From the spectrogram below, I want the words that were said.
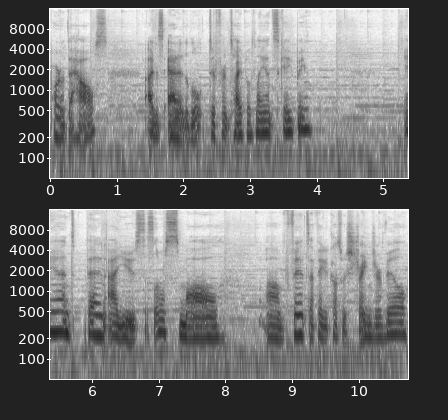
part of the house, I just added a little different type of landscaping. And then I used this little small um, fence, I think it comes with Strangerville,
